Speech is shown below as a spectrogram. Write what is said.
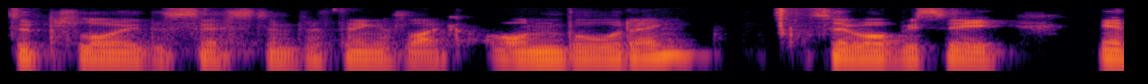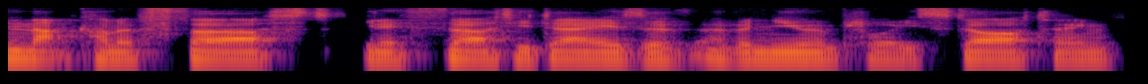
deploy the system for things like onboarding. So obviously in that kind of first you know 30 days of, of a new employee starting,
